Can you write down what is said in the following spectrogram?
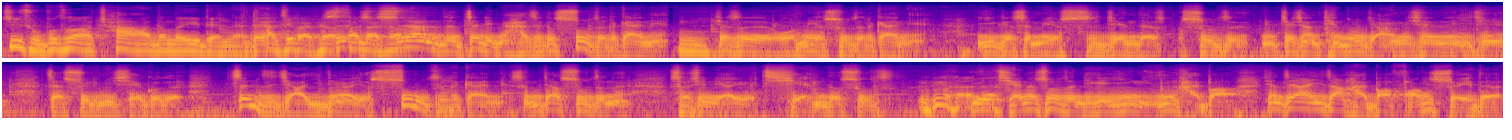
基础不错，差那么一点点，差几百票、三百票。实际上这这里面还是个数字的概念，嗯，就是我们有数字的概念。一个是没有时间的数字，就像田中角荣先生以前在书里面写过的，政治家一定要有数字的概念。什么叫数字呢？首先你要有钱的数字，有钱的数字你可以印印海报，像这样一张海报防水的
